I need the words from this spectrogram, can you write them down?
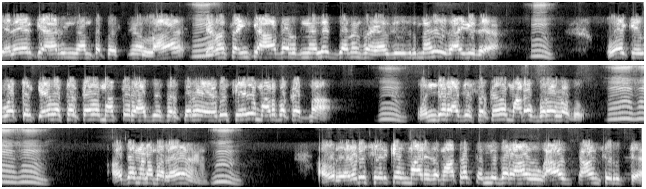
ಬೆಲೆ ಏರಿಕೆ ಯಾರಿಂದ ಅಂತ ಪ್ರಶ್ನೆ ಅಲ್ಲ. ಜನಸಂಖ್ಯೆ ಆಧಾರದ ಮೇಲೆ ಜನ ಇದ್ರ ಮೇಲೆ ಇದಾಗಿದೆ. ಓಕೆ ಇವತ್ತು ಕೇಂದ್ರ ಸರ್ಕಾರ ಮತ್ತು ರಾಜ್ಯ ಸರ್ಕಾರ ಎರಡು ಸೇರಿ ಮಾಡ್ಬೇಕದ್ನ. ಒಂದೇ ರಾಜ್ಯ ಸರ್ಕಾರ ಮಾಡಕ್ ಬರಲ್ಲ ಅದು. ಹ್ಮ್ ಹ್ಮ್ ಹ್ಮ್. ಹೌದಾ ಮೇಡಮ್ ಅವ್ರ? ಅವ್ರ ಎರಡು ಸೇರಿಕೆ ಮಾಡಿದ ಮಾತ್ರ ಕಮ್ಮಿ ದರ ಚಾನ್ಸ್ ಇರುತ್ತೆ.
